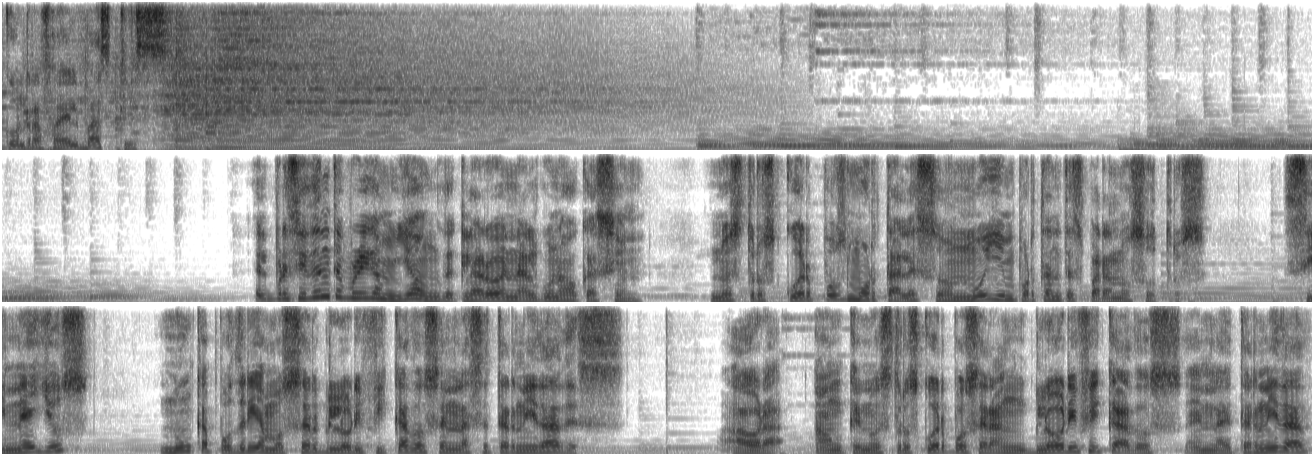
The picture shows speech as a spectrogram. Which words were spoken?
con Rafael Vázquez. El presidente Brigham Young declaró en alguna ocasión, nuestros cuerpos mortales son muy importantes para nosotros. Sin ellos, nunca podríamos ser glorificados en las eternidades. Ahora, aunque nuestros cuerpos serán glorificados en la eternidad,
